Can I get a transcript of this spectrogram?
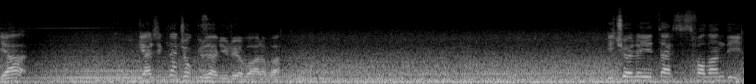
Ya gerçekten çok güzel yürüyor bu araba. Hiç öyle yetersiz falan değil.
